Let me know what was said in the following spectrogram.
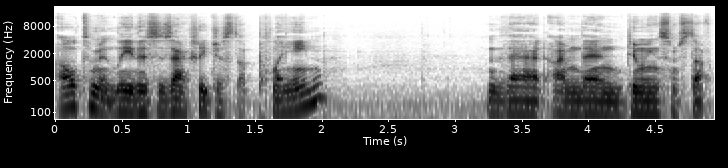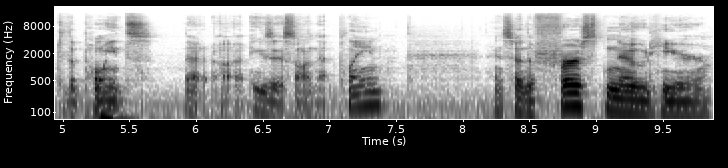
ultimately this is actually just a plane that I'm then doing some stuff to the points that uh, exist on that plane. And so the first node here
